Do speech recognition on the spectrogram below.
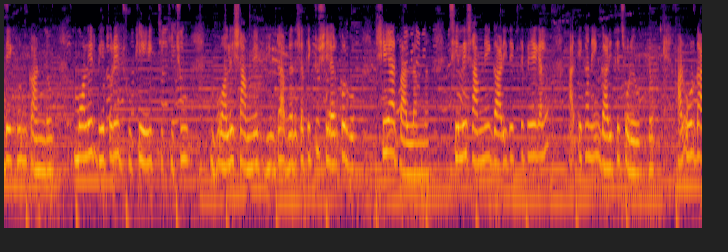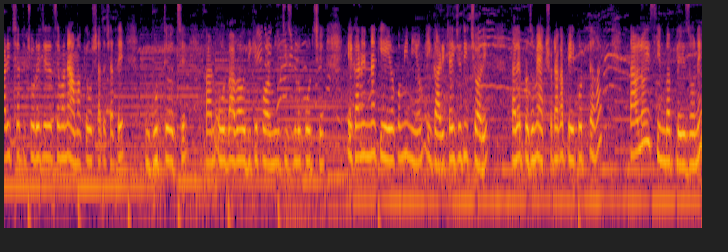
দেখুন কাণ্ড। মলের ভেতরে ঢুকে কিছু মলের সামনের ভিউটা আপনাদের সাথে একটু শেয়ার করব। সে আর পারলাম না। ছেলে সামনেই গাড়ি দেখতে পেয়ে গেল আর এখানেই গাড়িতে চড়ে উঠল। আর ওর গাড়ির সাথে চড়ে যেতেছে মানে আমাকে ওর সাথে সাথে ঘুরতে হচ্ছে। কারণ ওর বাবা ওদিকে ফর্মালিটিসগুলো করছে। এখানের নাকি এরকমই নিয়ম, এই গাড়িটাই যদি চড়ে তাহলে প্রথমে একশো টাকা পে করতে হয়। তাহলে ওই সিম্বা প্লে জোনে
